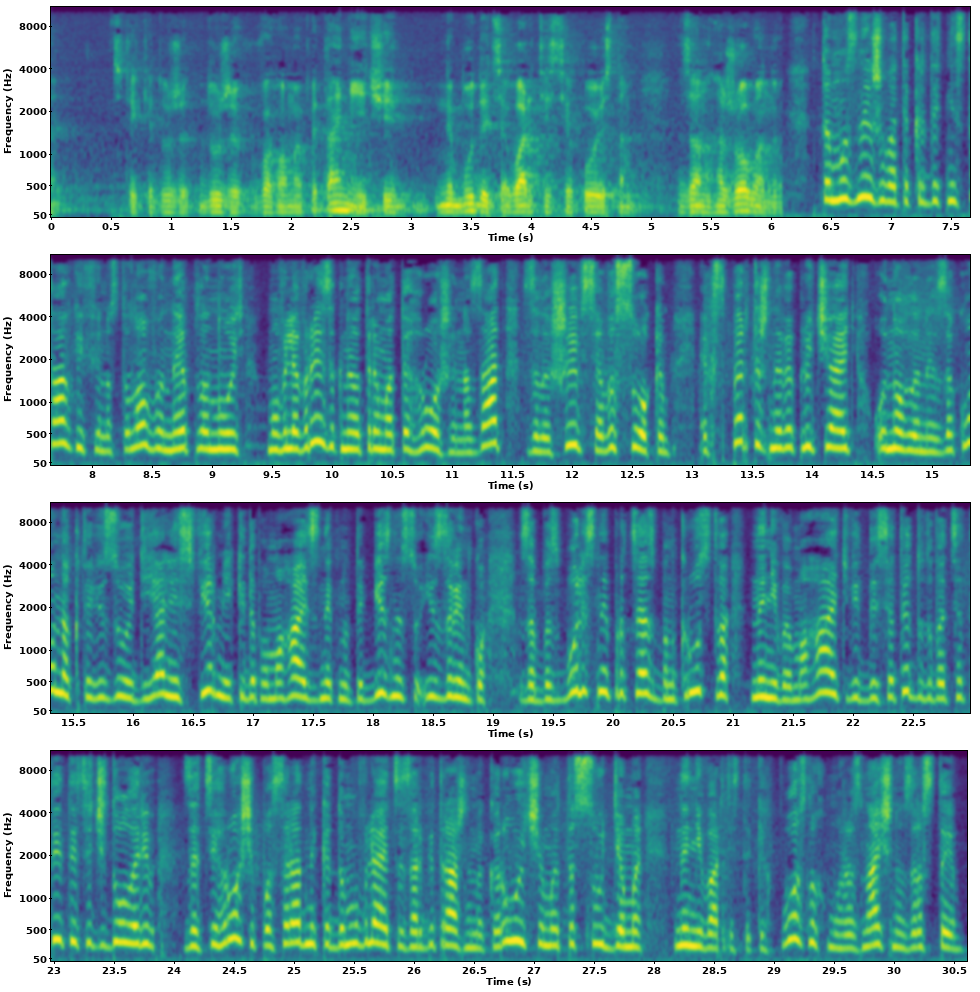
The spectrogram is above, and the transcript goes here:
це таке дуже, дуже вагоме питання, і чи не буде ця вартість якоюсь там заангажованою. Тому знижувати кредитні ставки фінустанови не планують. Мовляв, ризик не отримати гроші назад залишився високим. Експерти ж не виключають, оновлений закон активізує діяльність фірм, які допомагають зникнути бізнесу із ринку. За безболісний процес банкрутства нині вимагають від 10 до 20 тисяч доларів. За ці гроші посередники домовляються з арбітражними керуючими та суддями. Нині вартість таких послуг може значно зрости.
